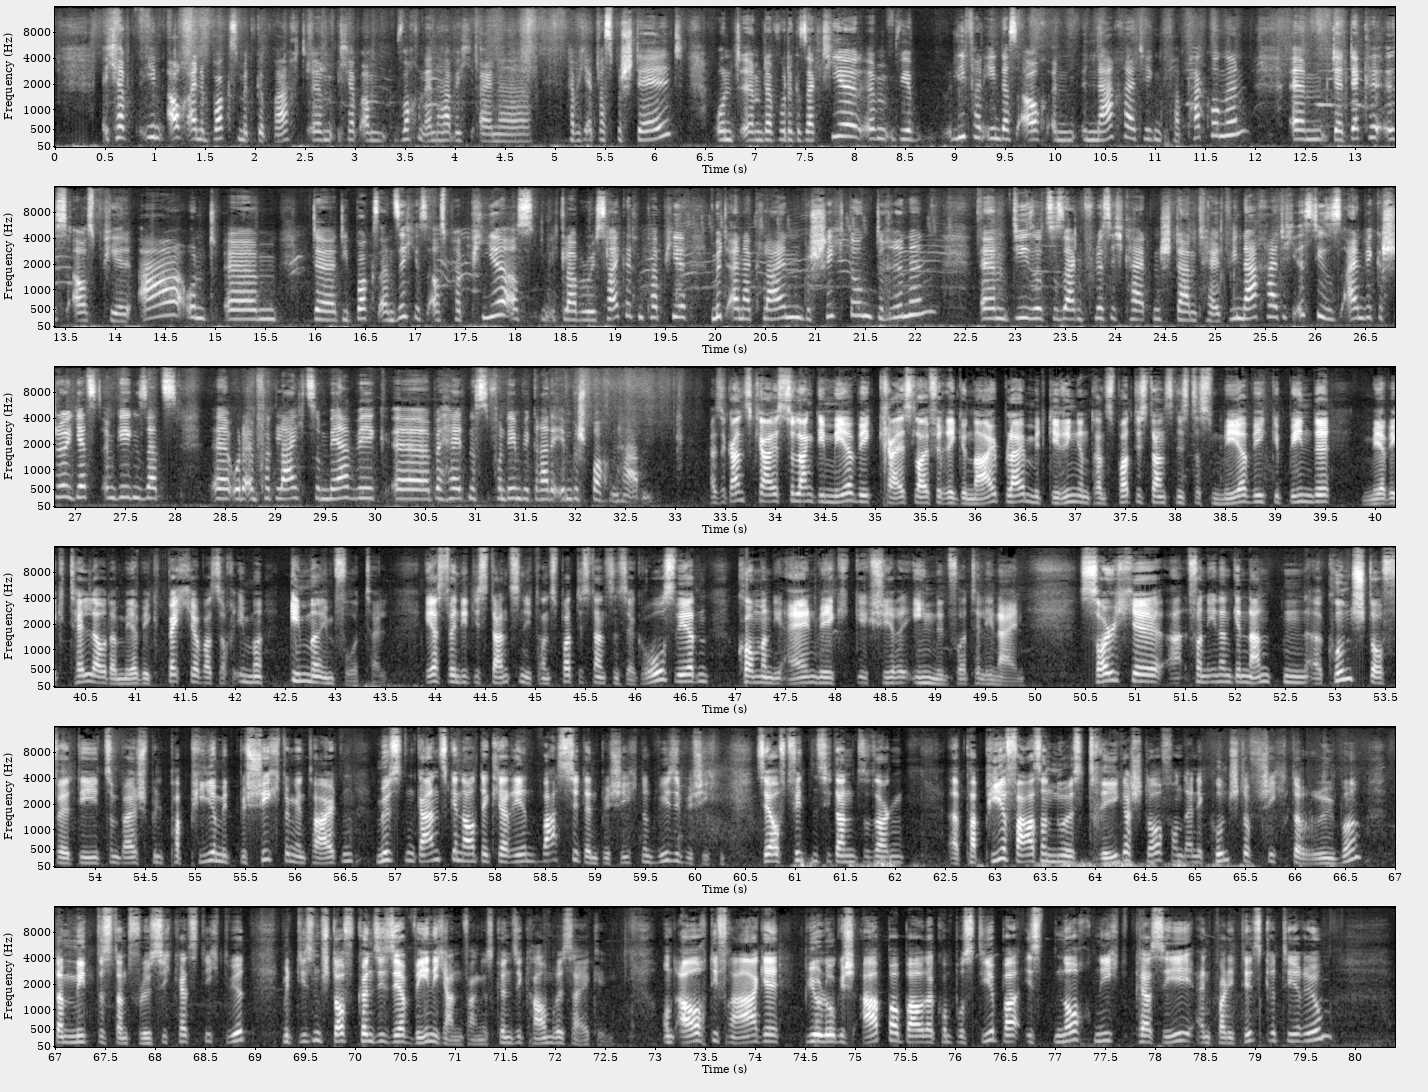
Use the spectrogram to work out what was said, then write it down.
Ich habe Ihnen auch eine Box mitgebracht. Ähm, ich habe am Wochenende habe ich eine habe ich etwas bestellt und ähm, da wurde gesagt, hier, ähm, wir liefern Ihnen das auch in, in nachhaltigen Verpackungen. Ähm, der Deckel ist aus PLA und ähm, der, die Box an sich ist aus Papier, aus, ich glaube, recyceltem Papier mit einer kleinen Beschichtung drinnen, ähm, die sozusagen Flüssigkeiten standhält. Wie nachhaltig ist dieses Einweggeschirr jetzt im Gegensatz äh, oder im Vergleich zum Mehrwegbehältnis, äh, von dem wir gerade eben gesprochen haben? Also ganz klar ist, solange die Mehrwegkreisläufe regional bleiben mit geringen Transportdistanzen, ist das Mehrweggebinde, Mehrwegteller oder Mehrwegbecher, was auch immer, immer im Vorteil. Erst wenn die Distanzen, die Transportdistanzen sehr groß werden, kommen die Einweggeschirre in den Vorteil hinein. Solche äh, von Ihnen genannten äh, Kunststoffe, die zum Beispiel Papier mit Beschichtung enthalten, müssten ganz genau deklarieren, was sie denn beschichten und wie sie beschichten. Sehr oft finden Sie dann sozusagen Papierfasern nur als Trägerstoff und eine Kunststoffschicht darüber, damit es dann flüssigkeitsdicht wird. Mit diesem Stoff können Sie sehr wenig anfangen, das können Sie kaum recyceln. Und auch die Frage, biologisch abbaubar oder kompostierbar, ist noch nicht per se ein Qualitätskriterium,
